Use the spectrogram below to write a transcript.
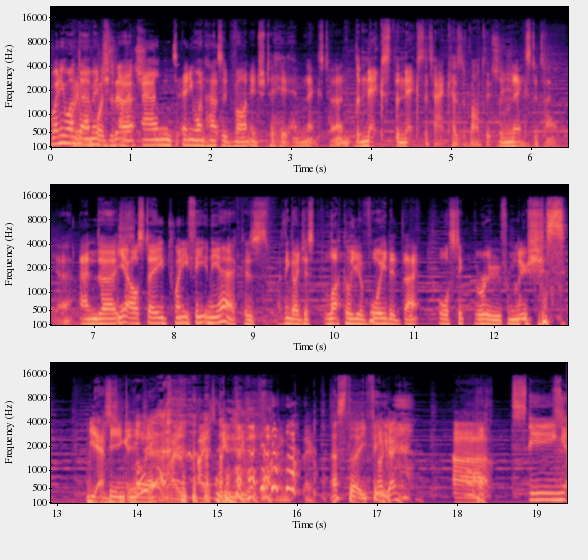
21. 21 21 damage, damage. uh, and anyone has advantage to hit him next turn. The next, the next attack has advantage. The next attack, yeah. And uh, yeah, I'll stay 20 feet in the air because I think I just luckily avoided that caustic brew from Lucius. yes, being in the oh, air. yeah. I, I assumed you were flying. so. That's 30 feet. Okay. Uh, seeing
